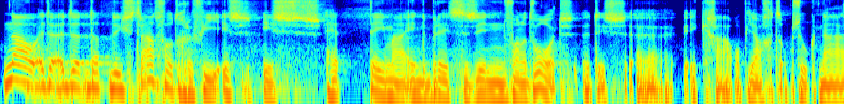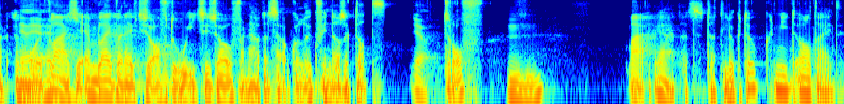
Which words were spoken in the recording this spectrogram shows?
Nou, de, de, dat, die straatfotografie is, is het thema in de breedste zin van het woord. Het is, eh, ik ga op jacht op zoek naar een Ja, mooi ja, ja. plaatje. En blijkbaar heeft hij zo af en toe iets in zo van... nou, dat zou ik wel leuk vinden als ik dat Ja. trof. Mhm. Maar ja, dat, dat lukt ook niet altijd.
